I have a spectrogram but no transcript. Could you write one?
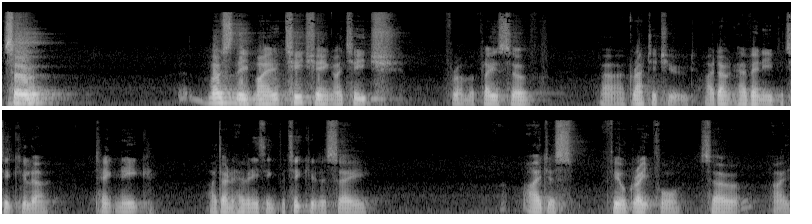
So, mostly my teaching, I teach from a place of uh, gratitude. I don't have any particular technique. I don't have anything particular to say. I just feel grateful, so I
